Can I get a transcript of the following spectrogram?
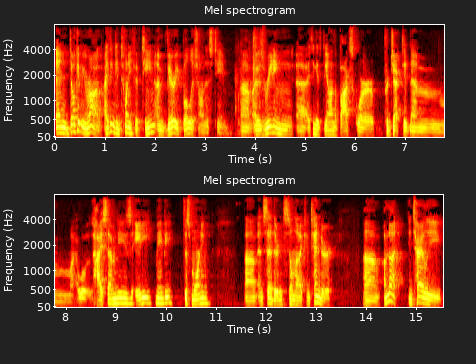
And don't get me wrong, I think in 2015, I'm very bullish on this team. Um, I was reading, uh, I think it's Beyond the Box Score projected them high 70s, 80 maybe this morning, um, and said they're still not a contender. Um, I'm not entirely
